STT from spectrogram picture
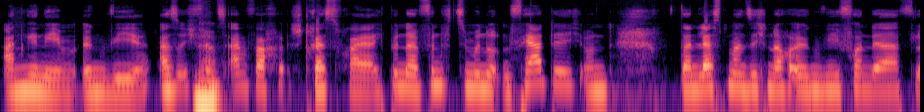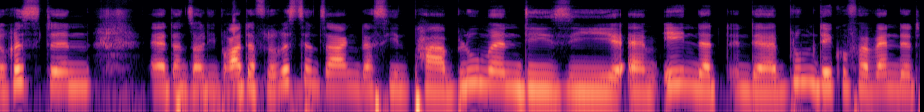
angenehm irgendwie. Also ich Ja. finde es einfach stressfreier. Ich bin da 15 Minuten fertig und dann lässt man sich noch irgendwie von der Floristin, äh, dann soll die Braut der Floristin sagen, dass sie ein paar Blumen, die sie ähm, eh in der, in der Blumendeko verwendet,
